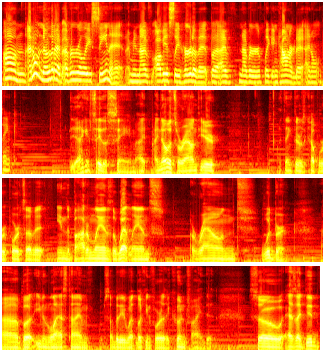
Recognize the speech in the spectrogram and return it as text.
Um, I don't know that I've ever really seen it. I mean, I've obviously heard of it, but I've never like encountered it, I don't think. Yeah, I can say the same. I, I know it's around here. I think there's a couple reports of it in the bottomlands, the wetlands around Woodbourne. Uh, but even the last time somebody went looking for it, they couldn't find it. So, as I did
